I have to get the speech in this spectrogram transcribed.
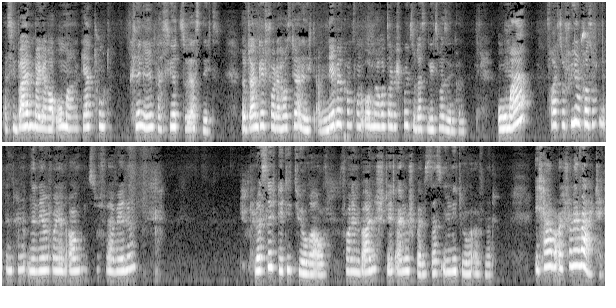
Als die beiden bei ihrer Oma Gertrud klingeln, passiert zuerst nichts. Doch dann geht vor der Haustür ein Licht an. Nebel kommt von oben heruntergesprüht, sodass sie nichts mehr sehen können. Oma? fragt Sophie und versucht mit den Händen den Nebel vor ihren Augen zu verwedeln. Plötzlich geht die Türe auf. Vor den beiden steht ein Gespenst, das ihnen die Tür öffnet. Ich habe euch schon erwartet,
